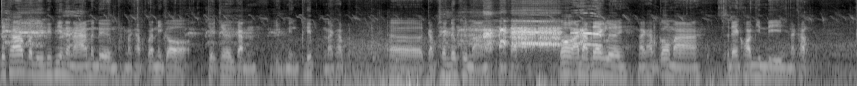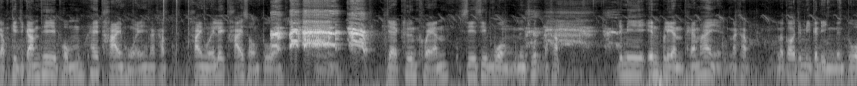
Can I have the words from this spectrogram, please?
ัสดีครับสวัสดีพี่ๆนานาเหมือนเดิมนะครับ วันนี้ก็เจอเจอกันอีกหนึ่งคลิปนะครับเอ่อกับแช่งเดิมคืนหมานนะครับ ก็อันดับแรกเลยนะครับ ก็มาแสดงความยินดีนะครับ กับกิจกรรมที่ผมให้ทายหวยนะครับทายหวยเลขท้าย 2 ตัวแจกคืนแขวน CC บวง 1 ชุดนะครับ จะมีเอ็นเปลี่ยนแถมให้นะครับ แล้วก็จะมีกระดิ่งหนึ่งตัว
